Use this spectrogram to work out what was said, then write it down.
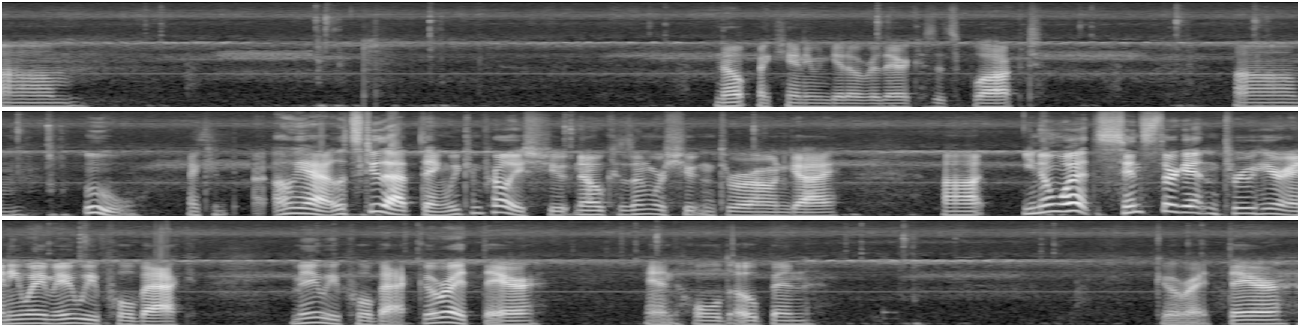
Um... Nope, I can't even get over there because it's blocked. Um, ooh, I could, oh yeah, let's do that thing. We can probably shoot, no, because then we're shooting through our own guy. Uh, you know what? Since they're getting through here anyway, maybe we pull back. Maybe we pull back. Go right there and hold open. Go right there.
